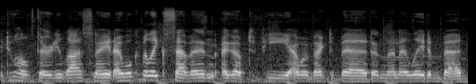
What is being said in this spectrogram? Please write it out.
12.30 last night. I woke up at like 7, I got up to pee, I went back to bed, and then I laid in bed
